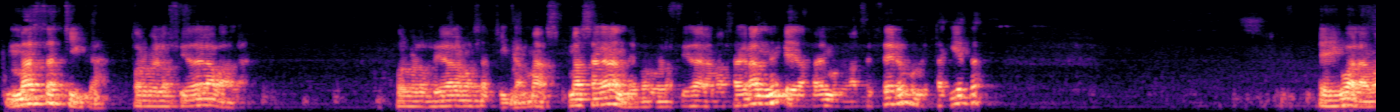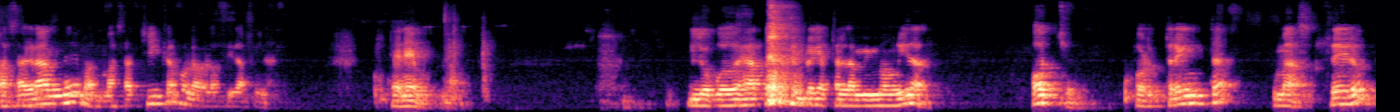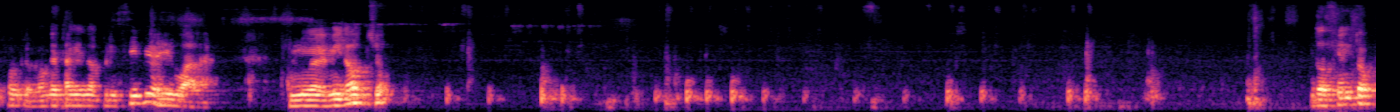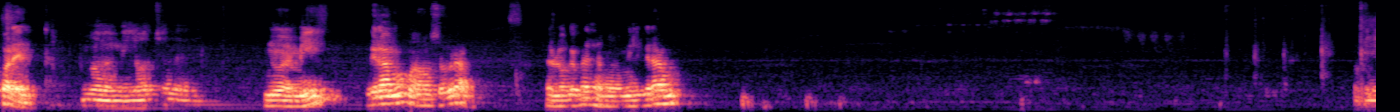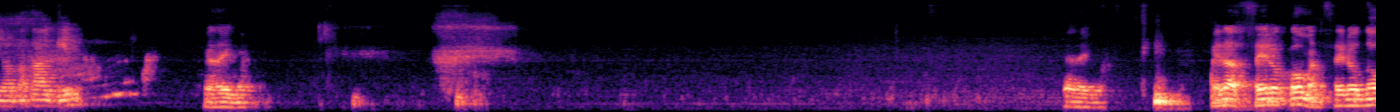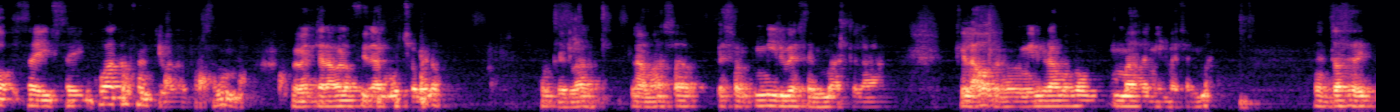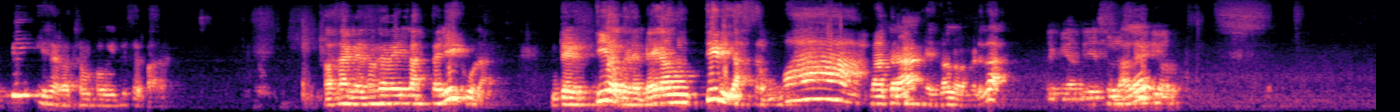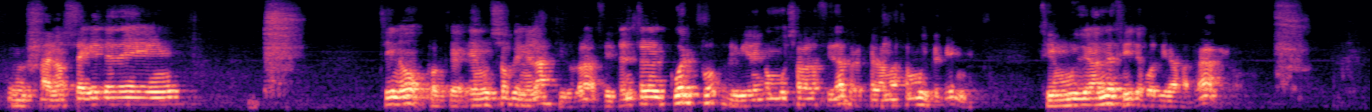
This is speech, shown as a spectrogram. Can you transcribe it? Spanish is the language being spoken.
masa chica por velocidad de la bala, por velocidad de la masa chica, más masa grande por velocidad de la masa grande, que ya sabemos que va a ser cero porque está quieta, es igual a masa grande más masa chica por la velocidad final. Tenemos. Lo puedo dejar todo siempre que está en la misma unidad. 8 por 30 más 0, porque lo que está aquí al principio es igual a 9008 240 9008 de 9.000 gramos más 8 gramos. Es lo que pesa 9.000 gramos. porque lleva pasado aquí. Me da igual. Me da igual. Me da 0,02664 centímetros por segundo. Obviamente la velocidad es mucho menor. Porque claro, la masa pesa mil veces más que la, que la otra. 9.000 gramos son más de mil veces más. Entonces, y se arrastra un poquito y se para. O sea que eso que veis las películas del tío que le pegan un tiro y hace ¡guau! para atrás, eso no es verdad. Te ¿Vale? a no sé que te den. Sí, no, porque es un software inelástico, claro. Si te entra en el cuerpo, y viene con mucha velocidad, pero es que la masa es muy pequeña. Si es muy grande, sí, te puede tirar para atrás. Pero...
